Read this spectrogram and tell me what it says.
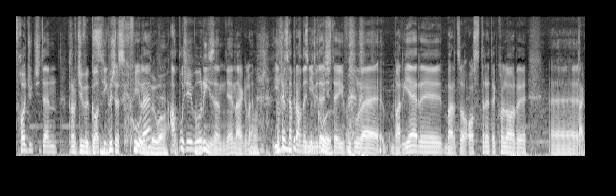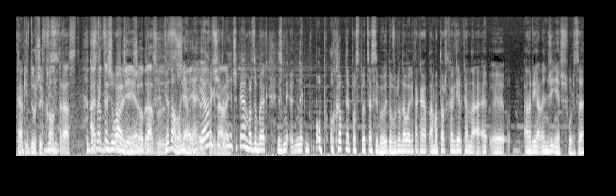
wchodził ci ten prawdziwy gotik przez cool chwilę, było. a później był Risen, nie? Nagle. No. I tak zbyt- naprawdę nie widać cool. tej w ogóle bariery, bardzo ostre te kolory, e, Tak, ale taki to- duży to wiz- kontrast. To ale też to tak też wizualnie, powiedzieli, nie? że od to- razu Wiadomo, nie, ja, ja tak się tego dalej. nie czepiałem bardzo, bo jak zmi- n- op- okropne postprocesy były, to wyglądało jak taka amatorska gierka na e, e, Unreal Engine 4.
